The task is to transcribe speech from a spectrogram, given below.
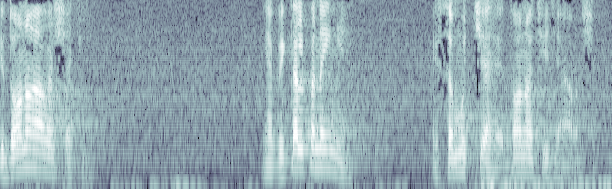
ये दोनों आवश्यक है। यह विकल्प नहीं है। ये समुच्चय है, दोनों चीज़ें आवश्यक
